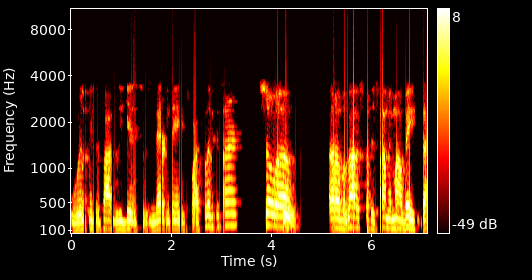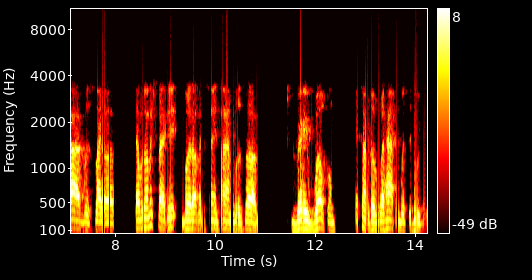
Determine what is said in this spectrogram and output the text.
we're looking to possibly get into some networking things as far as television is concerned. So um, uh, a lot of stuff is coming my way that I was like uh, that was unexpected, but uh, at the same time was uh, very welcome in terms of what happened with the music.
